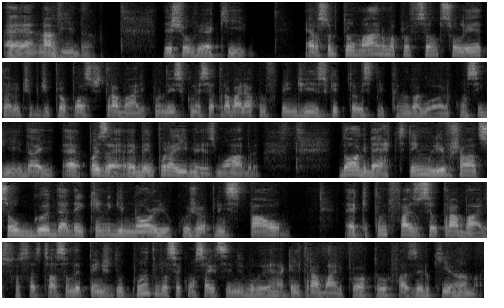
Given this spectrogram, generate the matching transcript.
é, na vida. Deixa eu ver aqui. Era sobre tomar uma profissão obsoleta, era o tipo de propósito de trabalho. quando isso comecei a trabalhar, compreendi isso que estou explicando agora. Consegui, e daí? É, pois é, é bem por aí mesmo, Abra. Dogback tem um livro chamado So Good That They Can Ignore You, cuja principal é que tanto faz o seu trabalho, sua satisfação depende do quanto você consegue se desenvolver naquele trabalho, para o ator fazer o que ama.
